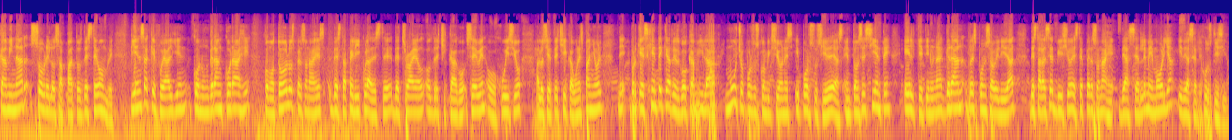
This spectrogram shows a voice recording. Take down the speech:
caminar sobre los zapatos de este hombre. Piensa que fue alguien con un gran coraje, como todos los personajes de esta película, de este The Trial of the Chicago Seven o Juicio a los Siete de Chicago en español, eh, porque es gente que arriesgó Camila mucho por sus convicciones y por sus ideas. Entonces siente el que tiene una gran responsabilidad de estar al servicio de este personaje, de hacerle memoria y de hacerle justicia.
